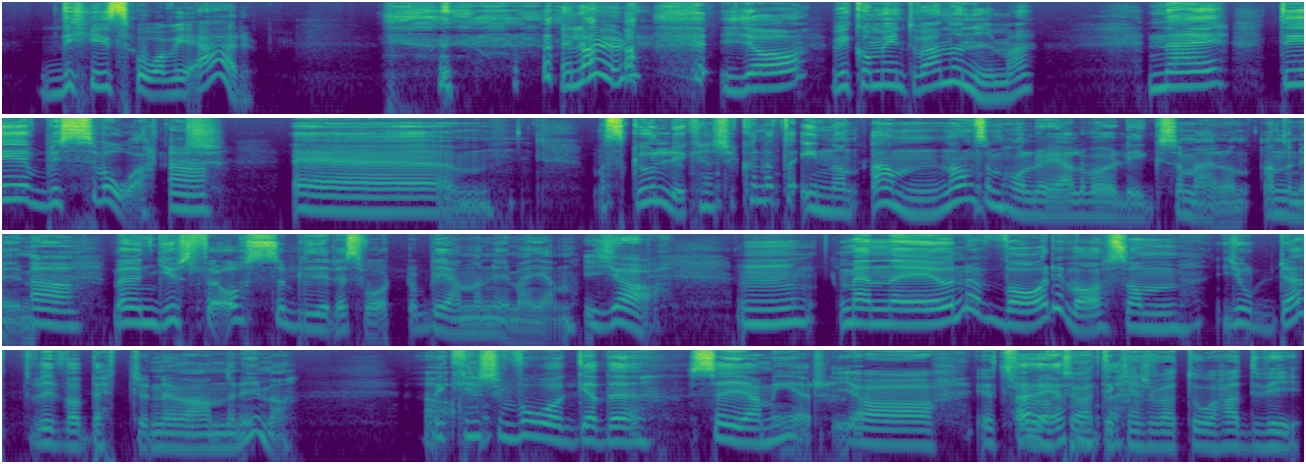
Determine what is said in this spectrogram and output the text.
det är så vi är. eller hur? ja, Vi kommer ju inte vara anonyma. nej det blir svårt. Ja. Ehm, man skulle ju kanske kunna ta in någon annan som håller i allvar ligg som är an- anonym. Ja. Men just för oss så blir det svårt att bli anonyma igen. ja. Mm. Men eh, jag undrar vad det var som gjorde att vi var bättre när vi var anonyma. Vi Ja. kanske vågade säga mer. Ja, jag tror Jag också att det kanske var att då hade vi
